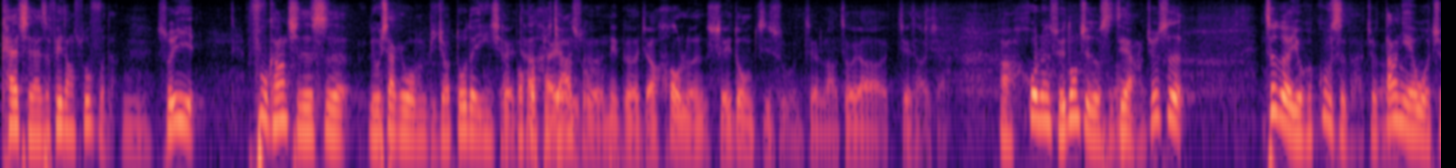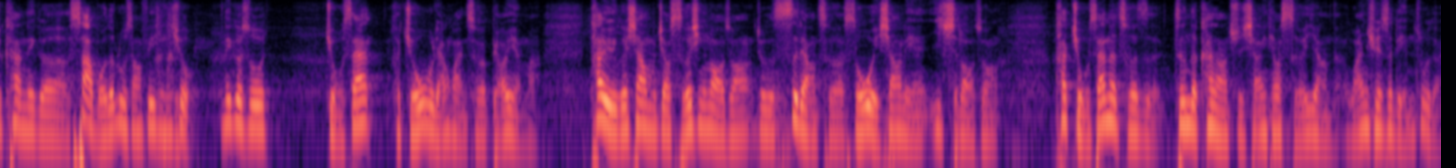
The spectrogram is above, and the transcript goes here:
开起来是非常舒服的。嗯，所以富康其实是留下给我们比较多的印象，，包括毕加索那个叫后轮随动技术，这老周要介绍一下。啊。后轮随动技术是这样，就是这个有个故事的，就当年我去看那个萨博的陆上飞行秀，那个时候九三和九五两款车表演嘛，它有一个项目叫蛇形绕桩，就是四辆车首尾相连一起绕桩。它九三的车子真的看上去像一条蛇一样的，完全是连住的，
